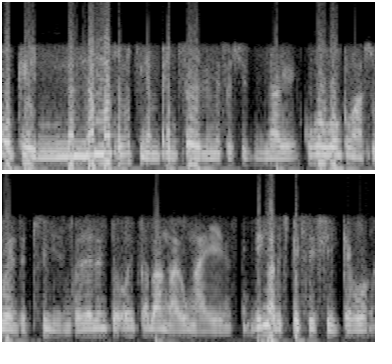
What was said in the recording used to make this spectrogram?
okay nam- nami futhi ngiyamphindisela i-message ithi mina-ke. Kuko konke ongasuwenze please ngicela lento oyicabangayo ungayenzi. Ngingabi specific yabo?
